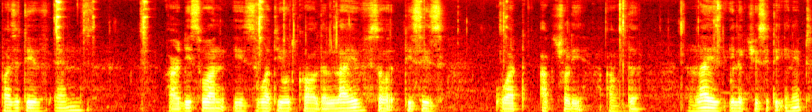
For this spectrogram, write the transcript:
positive ends. Or this one is what you would call the live. So this is what actually have the live electricity in it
